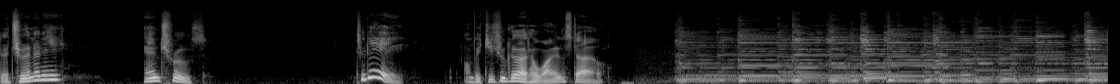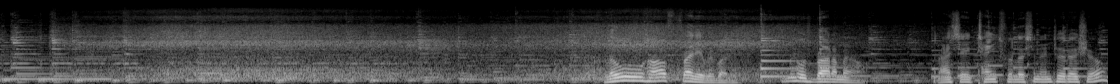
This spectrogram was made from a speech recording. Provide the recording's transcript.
the Trinity and truth. Today, on Victory True God Hawaiian style. Aloha Friday, everybody. I'm your host, Brother Mel. And I say thanks for listening to the show.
